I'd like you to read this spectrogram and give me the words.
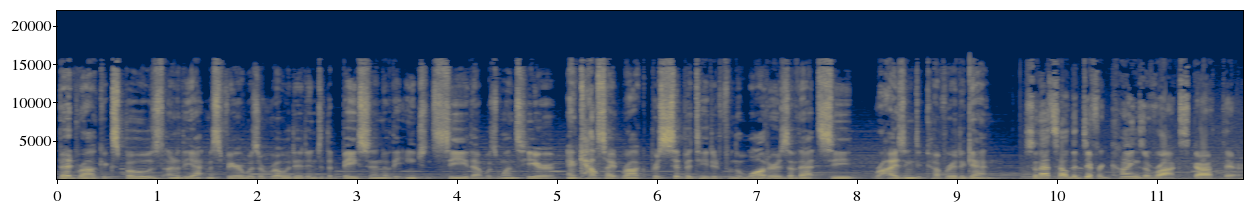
Bedrock exposed under the atmosphere was eroded into the basin of the ancient sea that was once here, and calcite rock precipitated from the waters of that sea, rising to cover it again. So that's how the different kinds of rocks got there.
